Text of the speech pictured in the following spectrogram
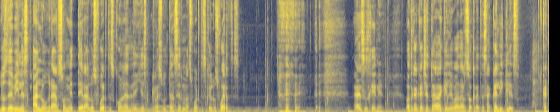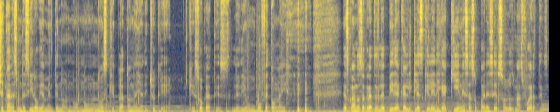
Los débiles, al lograr someter a los fuertes con las leyes, resultan ser más fuertes que los fuertes. Eso es genial. Otra cachetada que le va a dar Sócrates a Calicles, cachetada es un decir, obviamente, no, no, no, no es que Platón haya dicho que, que Sócrates le dio un bofetón ahí. es cuando Sócrates le pide a Calicles que le diga quiénes a su parecer son los más fuertes.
